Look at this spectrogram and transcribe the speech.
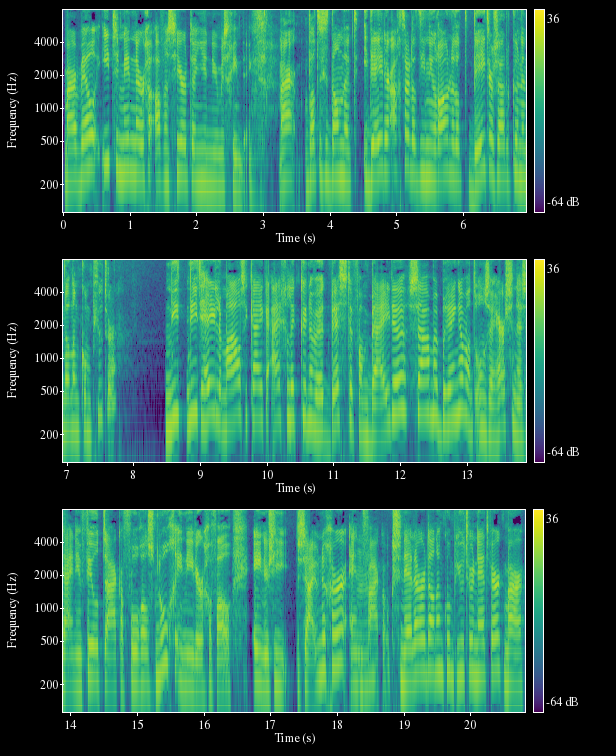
maar wel iets minder geavanceerd dan je nu misschien denkt. Maar wat is dan het idee erachter dat die neuronen dat beter zouden kunnen dan een computer? Niet, niet helemaal. Ze kijken eigenlijk kunnen we het beste van beide samenbrengen. Want onze hersenen zijn in veel taken vooralsnog in ieder geval energiezuiniger. En mm. vaak ook sneller dan een computernetwerk. Maar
